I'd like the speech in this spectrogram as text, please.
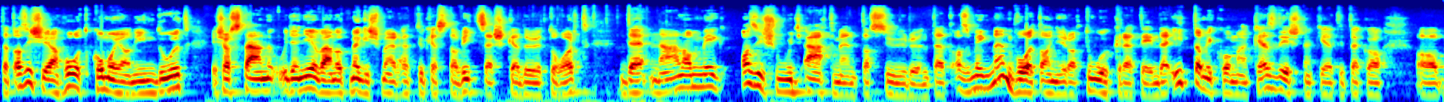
tehát az is ilyen hót komolyan indult, és aztán ugye nyilván ott megismerhettük ezt a vicceskedő tort, de nálam még az is úgy átment a szűrőn, tehát az még nem volt annyira túl kretén, de itt, amikor már kezdésnek értitek, a, a,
